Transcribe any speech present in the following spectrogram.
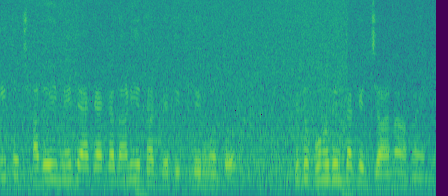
এই তো ছাদে ওই মেয়েটা একা একা দাঁড়িয়ে থাকে তিতলির মতো। কিন্তু কোনোদিন তাকে জানা হয়নি।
